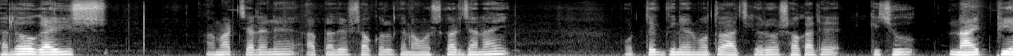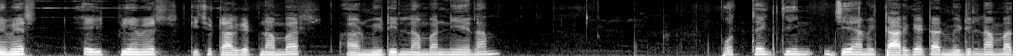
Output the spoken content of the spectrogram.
হ্যালো গাইস আমার চ্যানেলে আপনাদের সকলকে নমস্কার জানাই। প্রত্যেক দিনের মতো আজকেরও সকালে কিছু নাইট পিএমের এইট পিএমের কিছু টার্গেট নাম্বার আর মিডিল নাম্বার নিয়ে এলাম। প্রত্যেক দিন যে আমি টার্গেট আর মিডিল নাম্বার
